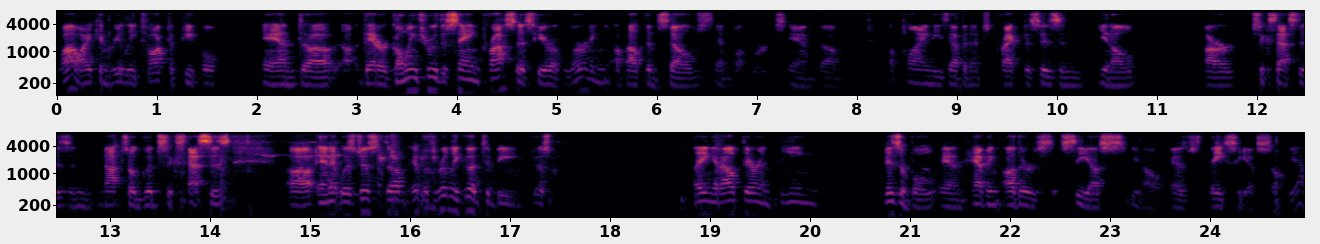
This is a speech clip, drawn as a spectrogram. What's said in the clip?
wow, I can really talk to people and uh, that are going through the same process here of learning about themselves and what works and um, applying these evidence practices and you know our successes and not so good successes uh, and it was just uh, it was really good to be just laying it out there and being visible and having others see us you know as they see us so yeah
